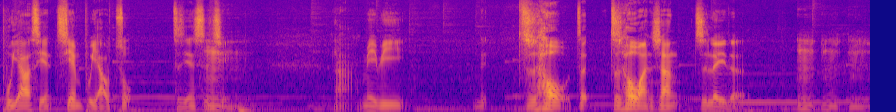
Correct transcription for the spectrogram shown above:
不要先先不要做这件事情、嗯啊？maybe 那之后这之后晚上之类的，嗯嗯嗯，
